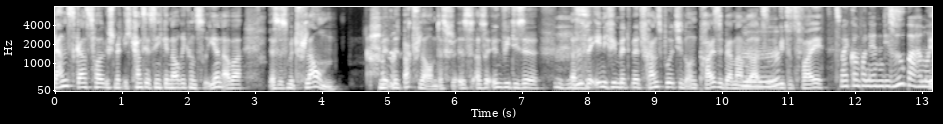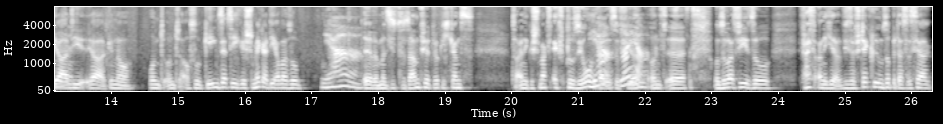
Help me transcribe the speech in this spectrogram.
ganz, ganz toll geschmeckt. Ich kann es jetzt nicht genau rekonstruieren, aber das ist mit Pflaumen. Mit, mit Backpflaumen. Das ist also irgendwie diese, mhm. das ist so ähnlich wie mit, mit Franzbrötchen und Preiselbeermarmelade. Mhm. Das sind mhm. irgendwie so zwei. Zwei Komponenten, die super harmonieren. Ja, die, ja, genau. Und, und auch so gegensätzliche Geschmäcker, die aber so, ja. Äh, wenn man sie zusammenführt, wirklich ganz, so eine Geschmacksexplosion ja, so führen. Ja. Und, äh, und sowas wie so, ich weiß auch nicht, wie so Steckrübensuppe, das ist ja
